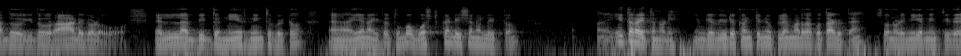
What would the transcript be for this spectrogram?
ಅದು ಇದು ರಾಡ್ಗಳು ಎಲ್ಲ ಬಿದ್ದು ನೀರು ನಿಂತು ಬಿಟ್ಟು ಆ, ಏನಾಗಿತ್ತು? ತುಂಬ ವರ್ಸ್ಟ್ ಕಂಡೀಷನಲ್ಲಿ ಇತ್ತು. ಈ ಥರ ಇತ್ತು ನೋಡಿ. ನಿಮಗೆ ವಿಡಿಯೋ ಕಂಟಿನ್ಯೂ ಪ್ಲೇ ಮಾಡಿದಾಗ ಗೊತ್ತಾಗುತ್ತೆ. ಸೊ ನೋಡಿ ನೀರು ನಿಂತಿದೆ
